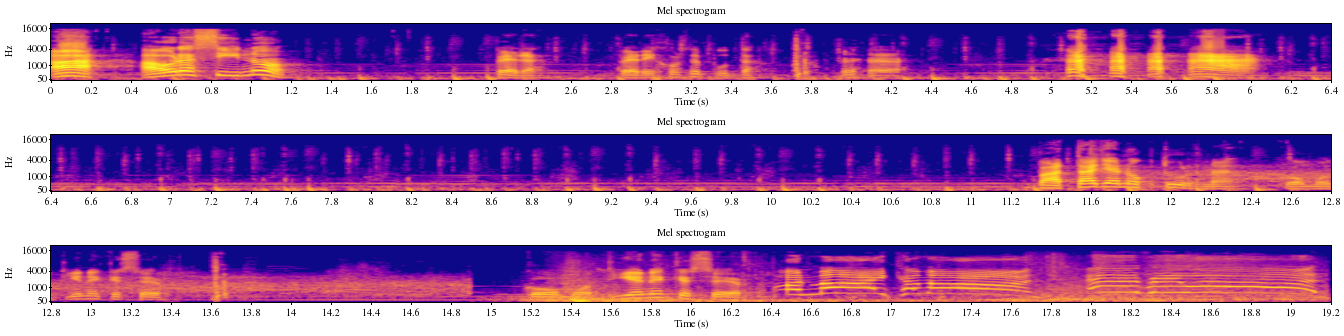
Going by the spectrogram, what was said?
Ah, ahora sí, ¿no? Espera, espera, hijos de puta. Batalla nocturna, como tiene que ser. Como tiene que ser. On my command, everyone.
